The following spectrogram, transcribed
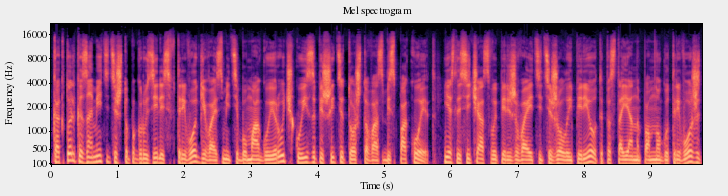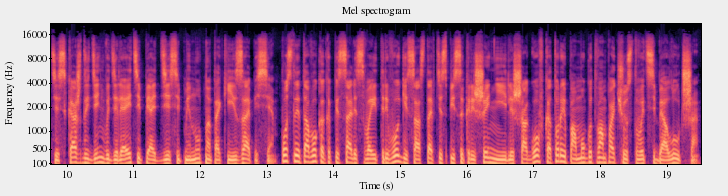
Как только заметите, что погрузились в тревоги, возьмите бумагу и ручку и запишите то, что вас беспокоит. Если сейчас вы переживаете тяжелый период и постоянно по многу тревожитесь, каждый день выделяйте 5-10 минут на такие записи. После того, как описали свои тревоги, составьте список решений или шагов, которые помогут вам почувствовать себя лучше.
